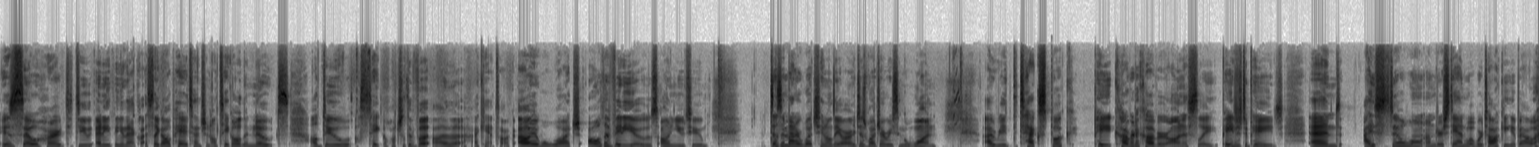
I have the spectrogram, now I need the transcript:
it is so hard to do anything in that class. Like I'll pay attention, I'll take all the notes, I'll do, I'll take, I'll watch the, uh, I can't talk. I will watch all the videos on YouTube doesn't matter what channel they are, I just watch every single one. I read the textbook, page, cover to cover, honestly, page to page, and I still won't understand what we're talking about.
